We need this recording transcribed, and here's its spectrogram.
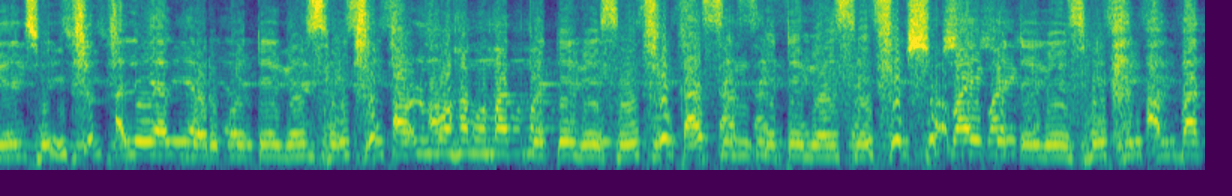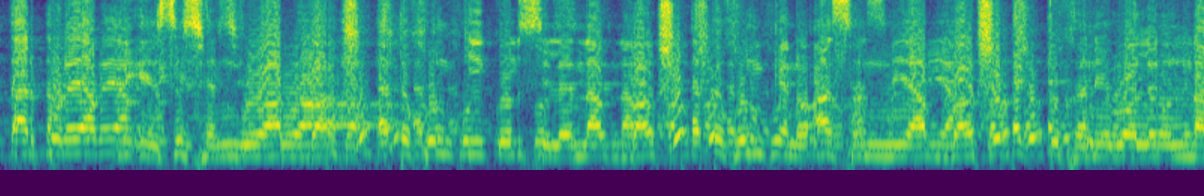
গেছে আলী আকবর কেটে গেছে আর মোহাম্মদ কেটে গেছে কাসিম কেটে গেছে সবাই কেটে গেছে। আব্বা তারপরে আপনি এসেছেন গো আব্বা। এতক্ষণ কি করছিলেন আব্বা? এতক্ষণ কেন আসেননি আব্বা? একটুখানি বলেন না।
